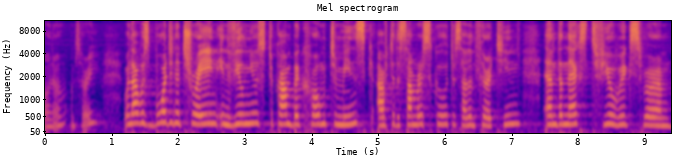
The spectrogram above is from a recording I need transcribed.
oh no, I'm sorry, when I was boarding a train in Vilnius to come back home to Minsk after the summer school 2013. And the next few weeks were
